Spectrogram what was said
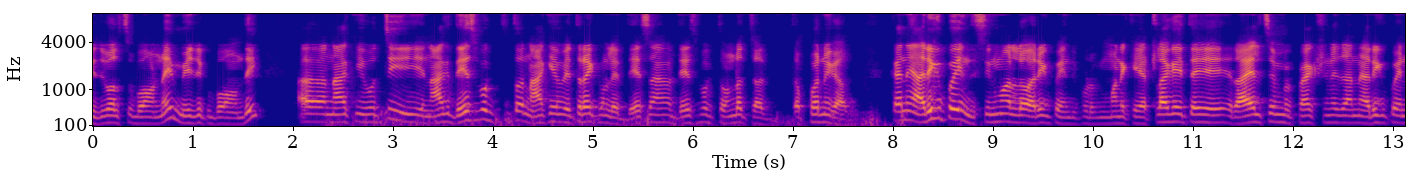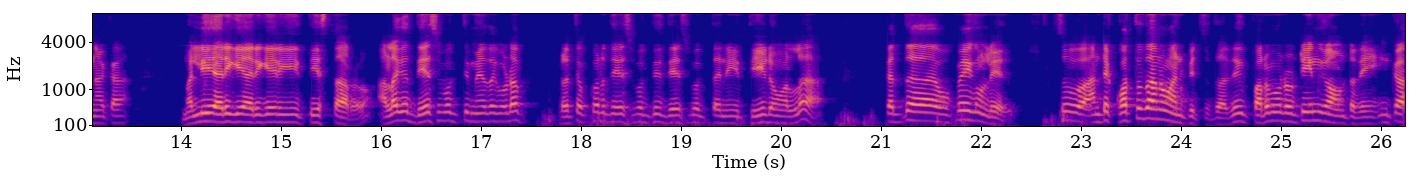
విజువల్స్ బాగున్నాయి మ్యూజిక్ బాగుంది. నాకు వచ్చి నాకు దేశభక్తితో నాకేం వ్యతిరేకం లేదు. దేశ దేశభక్తి ఉండొచ్చు అది తప్పని కాదు. కానీ అరిగిపోయింది సినిమాల్లో అరిగిపోయింది. ఇప్పుడు మనకి ఎట్లాగైతే రాయలసీమ ఫ్యాక్షనిజాన్ని అరిగిపోయినాక మళ్ళీ అరిగి అరిగి అరిగి తీస్తారో అలాగే దేశభక్తి మీద కూడా ప్రతి ఒక్కరు దేశభక్తి దేశభక్తి అని తీయడం వల్ల పెద్ద ఉపయోగం లేదు. సో అంటే కొత్తదనం అనిపించదు అది పరమ రొటీన్గా ఉంటుంది. ఇంకా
